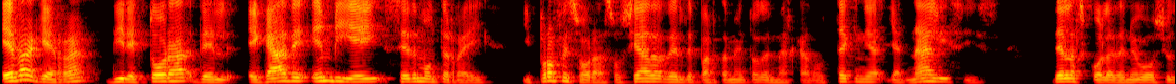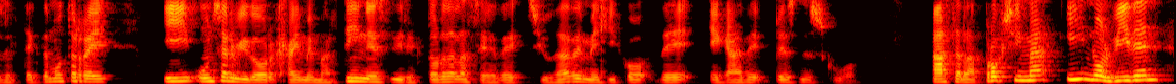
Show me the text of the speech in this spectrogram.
Eva Guerra, directora del EGADE MBA sede Monterrey y profesora asociada del Departamento de Mercadotecnia y Análisis de la Escuela de Negocios del TEC de Monterrey, y un servidor, Jaime Martínez, director de la sede Ciudad de México de EGADE Business School. Hasta la próxima y no olviden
